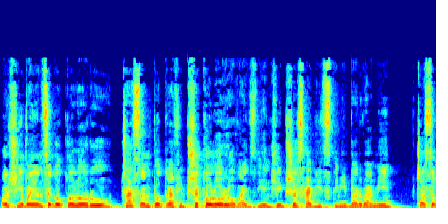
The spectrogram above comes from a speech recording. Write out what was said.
olśniewającego koloru czasem potrafi przekolorować zdjęcie i przesadzić z tymi barwami. Czasem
